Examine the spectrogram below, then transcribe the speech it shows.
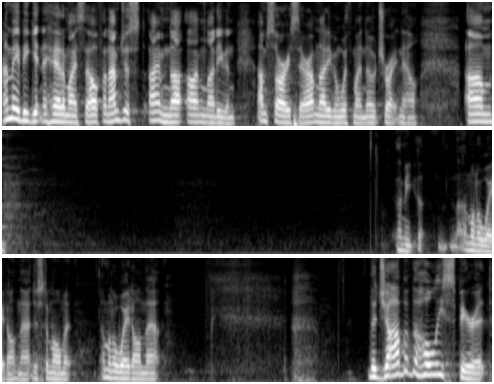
I may be getting ahead of myself, and I'm just, I'm not, I'm not even, I'm sorry, Sarah, I'm not even with my notes right now. Um, let me, I'm going to wait on that just a moment. I'm going to wait on that. The job of the Holy Spirit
